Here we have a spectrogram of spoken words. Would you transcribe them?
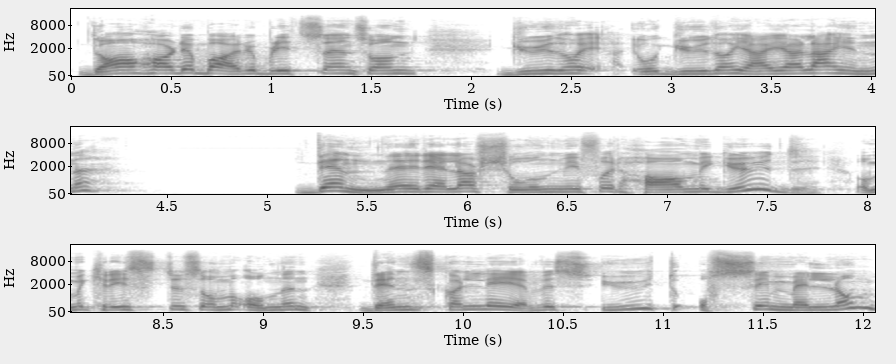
Da har det bare blitt en sånn Gud og, Gud og jeg aleine. Denne relasjonen vi får ha med Gud og med Kristus og med Ånden, den skal leves ut oss imellom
